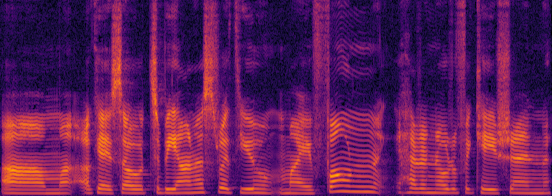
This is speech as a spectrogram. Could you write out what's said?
um, okay, so to be honest with you, my phone had a notification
